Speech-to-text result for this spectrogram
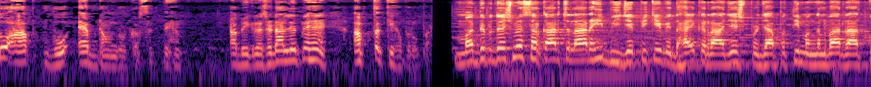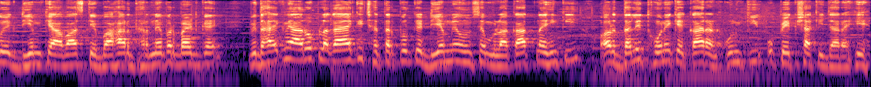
तो आप वो ऐप डाउनलोड कर सकते हैं। अब एक नज़र डाल लेते हैं अब तक की खबरों पर। मध्य प्रदेश में सरकार चला रही बीजेपी के विधायक राजेश प्रजापति मंगलवार रात को एक डीएम के आवास के बाहर धरने पर बैठ गए। विधायक ने आरोप लगाया कि छतरपुर के डीएम ने उनसे मुलाकात नहीं की और दलित होने के कारण उनकी उपेक्षा की जा रही है।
